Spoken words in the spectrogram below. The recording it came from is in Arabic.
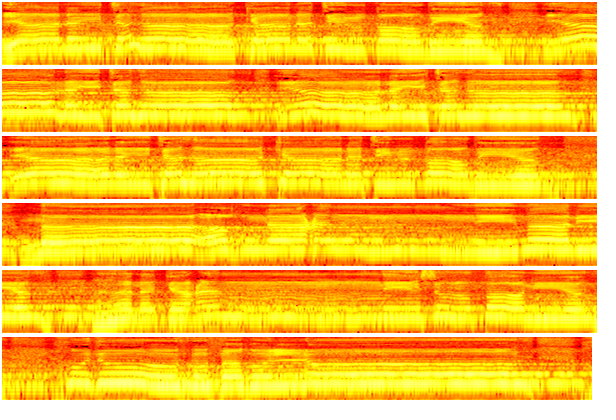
يا ليتها كانت القاضية يا ليتها يا ليتها يا ليتها كانت القاضية ما أغنى عني مالية هلك عني سلطانية. خذوه فغلوه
